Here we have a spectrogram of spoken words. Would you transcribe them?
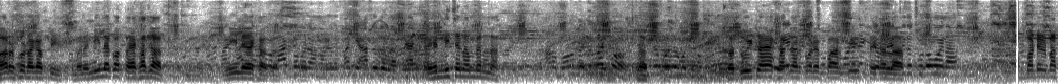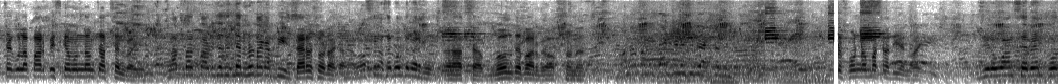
বারোশো টাকা পিস মানে নিলে কত? এক হাজার? নিলে এক হাজার। এর নিচে নামবেন না। আচ্ছা। তো দুইটা এক হাজার করে পার পিস এটা লাস্ট বাটের বাচ্চাগুলো পার পিস কেমন দাম চাচ্ছেন ভাই? তেরোশো টাকা পিস তেরোশো টাকা। অপশন আছে বলতে পারব। আচ্ছা বলতে পারবে অপশন আছে। ফোন নাম্বারটা দিয়েন ভাই। Zero one seven four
